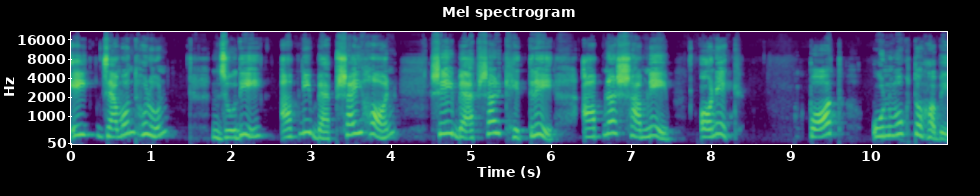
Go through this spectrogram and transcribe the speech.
এই যেমন ধরুন, যদি আপনি ব্যবসায়ী হন, সেই ব্যবসার ক্ষেত্রে আপনার সামনে অনেক পথ উন্মুক্ত হবে।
